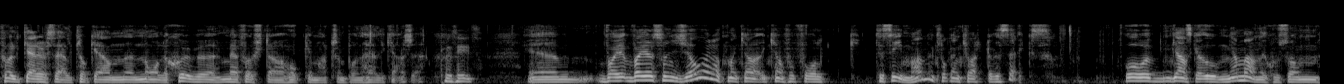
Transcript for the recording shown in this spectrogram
full karusell klockan 07 med första hockeymatchen på en helg kanske. Precis. Eh, vad, är, vad är det som gör att man kan, kan få folk till simhallen klockan kvart över sex? Och ganska unga människor som,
